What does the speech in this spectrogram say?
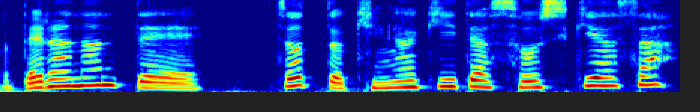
お寺なんてちょっと気が利いた葬式屋さ、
